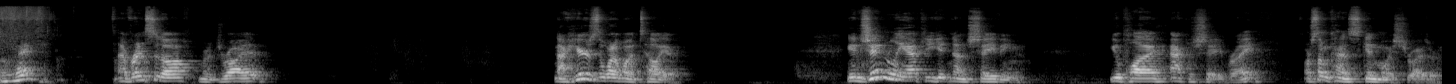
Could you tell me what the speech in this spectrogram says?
Okay. I've rinsed it off. I'm to dry it. Now, here's what I want to tell you. And generally, after you get done shaving, you apply aftershave, right? Or some kind of skin moisturizer.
